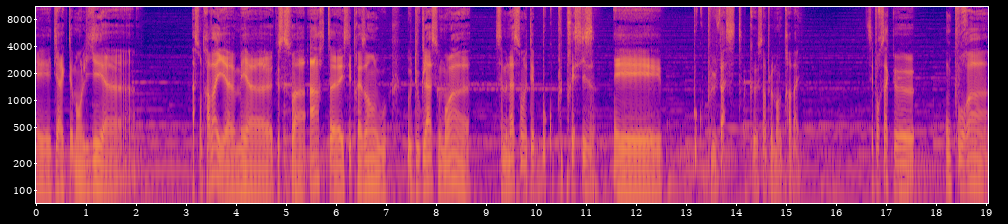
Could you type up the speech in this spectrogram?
et directement liées à, à son travail, euh, mais euh, que ce soit Art euh, ici présent ou, ou Douglas ou moi, euh, ces menaces ont été beaucoup plus précises et plus vastes que simplement le travail. C'est pour ça que on pourra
